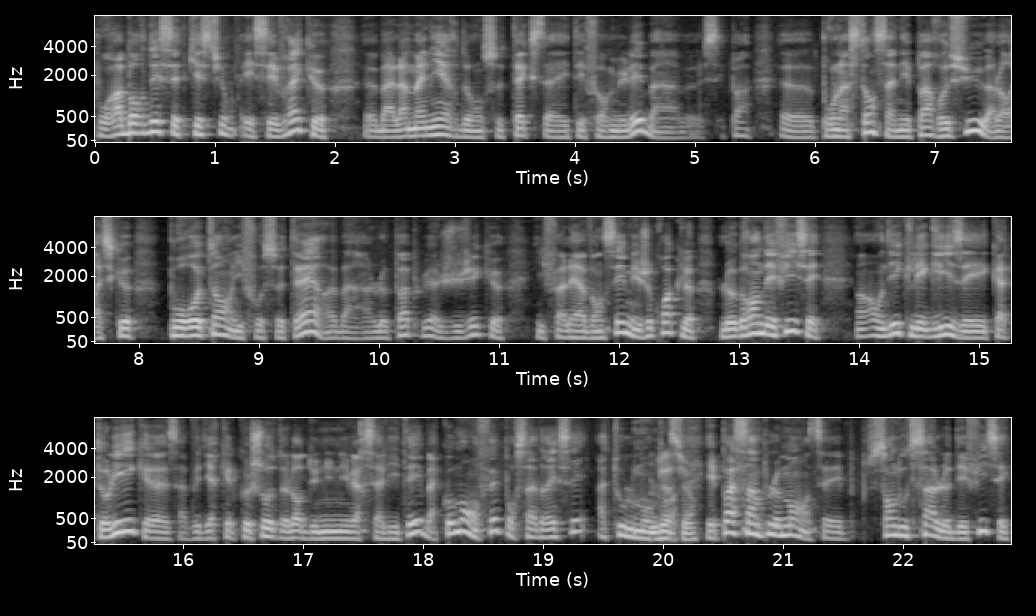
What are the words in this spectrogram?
pour aborder cette question. Et c'est vrai que euh, bah, la manière dont ce texte a été formulé, ben, euh, c'est pas, euh, pour l'instant, ça n'est pas reçu. Alors est-ce que pour autant il faut se taire? Ben, Le pape, lui, a jugé qu'il fallait avancer. Mais je crois que le, le grand défi, c'est, on dit que l'Église est catholique, euh, ça veut dire quelque chose de l'ordre d'une universalité. Ben, comment on fait pour s'adresser à tout le monde? Bien sûr. et pas simplement, c'est sans doute ça le défi, c'est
